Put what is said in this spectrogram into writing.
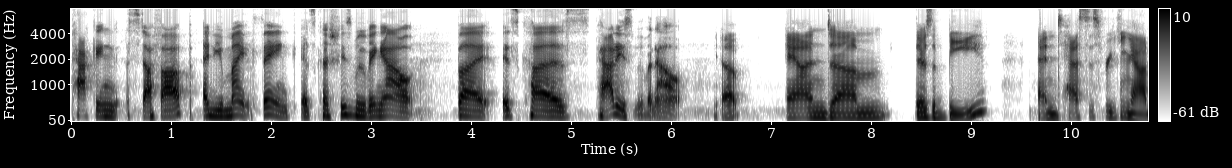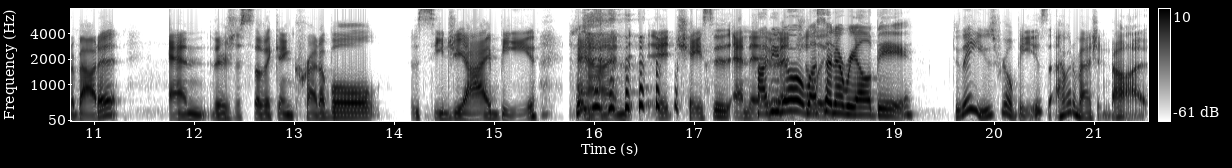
packing stuff up, and you might think it's because she's moving out, but it's because Patty's moving out. Yep. And um, there's a bee, and Tess is freaking out about it. And there's just like incredible CGI bee, and it chases. And How do you know it wasn't a real bee? Do they use real bees? I would imagine not.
